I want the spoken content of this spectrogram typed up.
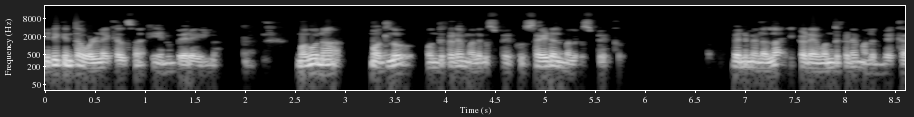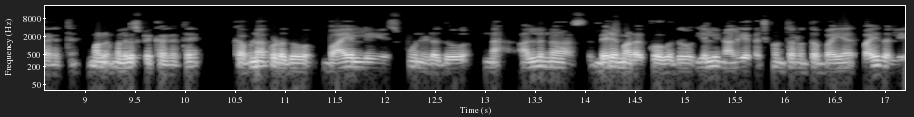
ಇದಕ್ಕಿಂತ ಒಳ್ಳೆ ಕೆಲಸ ಏನು ಬೇರೆ ಇಲ್ಲ. ಮಗುನ ಮೊದಲು ಒಂದು ಕಡೆ ಮಲಗಿಸ್ಬೇಕು ಸೈಡಲ್ಲಿ ಮಲಗಿಸ್ಬೇಕು. ಬೆನ್ನ ಮೇಲೆಲ್ಲ ಈ ಕಡೆ ಒಂದು ಕಡೆ ಮಲಗಬೇಕಾಗತ್ತೆ. ಮಲ, ಮಲಗಿಸ್ಬೇಕಾಗತ್ತೆ. ಕಬ್ಬಣ ಕೊಡೋದು, ಬಾಯಲ್ಲಿ ಸ್ಪೂನ್ ಇಡೋದು ಅಲ್ಲನ್ನ ಬೇರೆ ಮಾಡಕ್ ಹೋಗೋದು, ಎಲ್ಲಿ ನಾಲ್ಗೆ ಕಚ್ಕೊಂತಾರಂತ ಭಯ, ಭಯದಲ್ಲಿ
